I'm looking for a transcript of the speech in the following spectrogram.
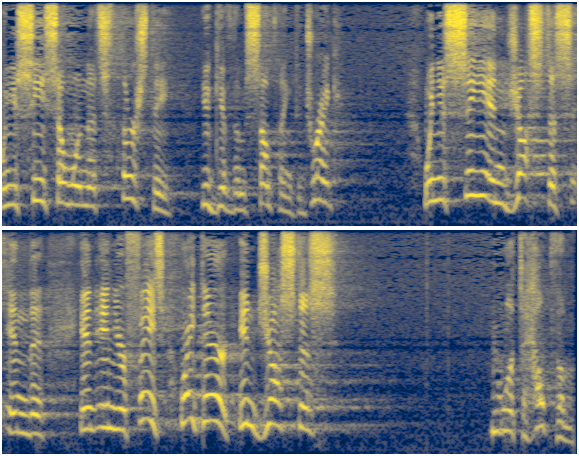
When you see someone that's thirsty, you give them something to drink. When you see injustice in, the, in, in your face, right there, injustice, you want to help them.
